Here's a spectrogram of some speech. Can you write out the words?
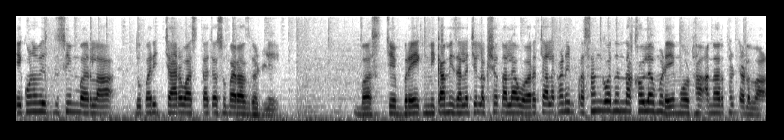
एकोणवीस डिसेंबरला दुपारी चार वाजताच्या सुमारास घडले. बसचे ब्रेक निकामी झाल्याचे लक्षात आल्यावर चालकाने प्रसंगवदन दाखवल्यामुळे मोठा अनर्थ टळला.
